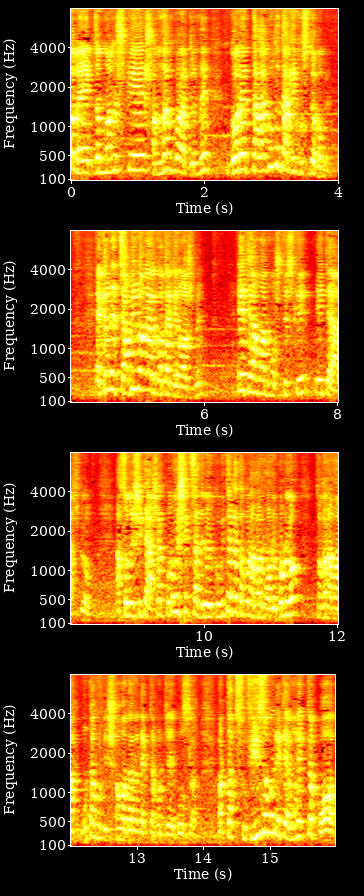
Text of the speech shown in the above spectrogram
বলে, একজন মানুষকে সন্ধান করার জন্য ঘরের তালাকুতো তাকে খুঁজতে হবে। এখানে চাবি ভাঙার কথা কেন আসবে? এটা আমার মস্তিষ্কে এইটা আসলো। আসলে সেটা আসার পর শেখ সাদির ওই কবিতাটা তখন আমার মনে পড়ল, তখন আমার মোটামুটি সমাধানের একটা পর্যায়ে বসলাম অর্থাৎ সুফিজমের এটা এমন একটা পথ,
